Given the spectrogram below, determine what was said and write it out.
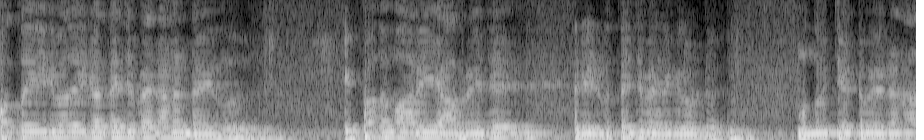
പത്ത് ഇരുപത് ഇരുപത്തഞ്ച് പേരാണ് ഉണ്ടായിരുന്നത്. ഇപ്പൊ അത് മാറി ആവറേജ് ഒരു എഴുപത്തഞ്ച് പേരെങ്കിലും ഉണ്ട്. മുന്നൂറ്റി എട്ട് പേരാണ് ആ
